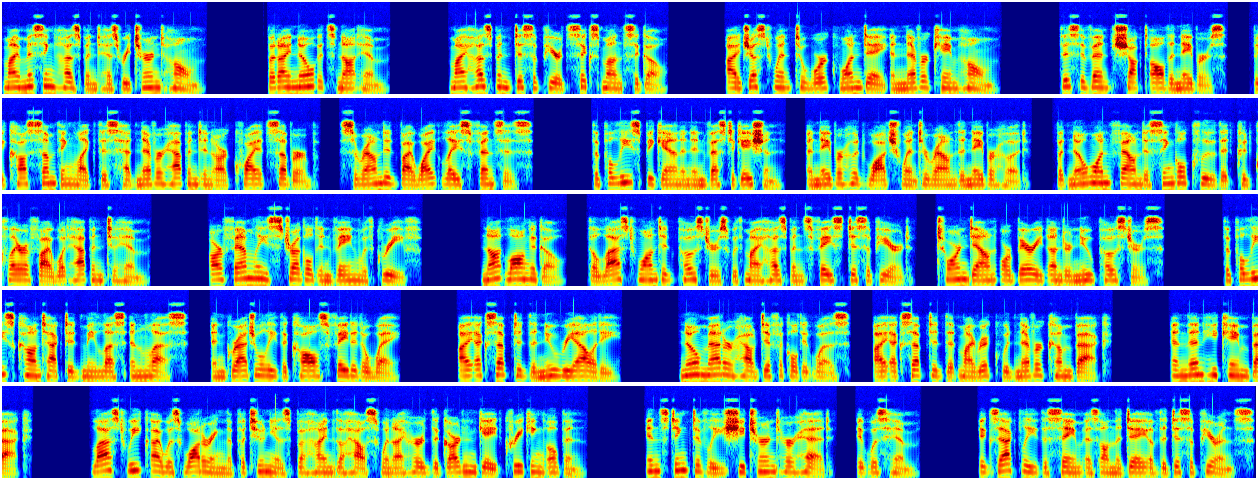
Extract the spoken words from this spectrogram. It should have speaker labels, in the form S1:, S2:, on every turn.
S1: My missing husband has returned home. But I know it's not him. My husband disappeared six months ago. I just went to work one day and never came home. This event shocked all the neighbors, because something like this had never happened in our quiet suburb, surrounded by white lace fences. The police began an investigation, a neighborhood watch went around the neighborhood, but no one found a single clue that could clarify what happened to him. Our families struggled in vain with grief. Not long ago, the last wanted posters with my husband's face disappeared, torn down or buried under new posters. The police contacted me less and less, and gradually the calls faded away. I accepted the new reality. No matter how difficult it was, I accepted that my Rick would never come back. And then he came back. Last week I was watering the petunias behind the house when I heard the garden gate creaking open. Instinctively she turned her head, it was him. Exactly the same as on the day of the disappearance.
